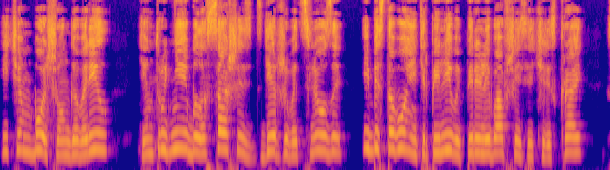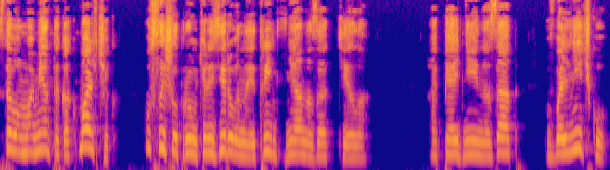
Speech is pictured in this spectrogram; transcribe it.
И чем больше он говорил, тем труднее было Саше сдерживать слезы и без того нетерпеливо переливавшиеся через край с того момента, как мальчик услышал про утилизированное три дня назад тело. А пять дней назад в больничку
